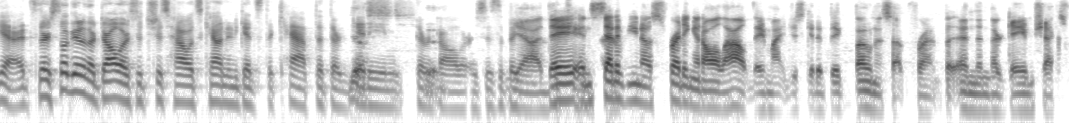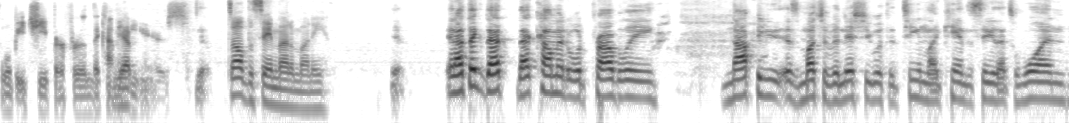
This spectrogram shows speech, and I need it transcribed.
Yeah, it's they're still getting their dollars. It's just how it's counted against the cap that they're Yes, getting their yeah. dollars is the big. yeah they instead there. of you know spreading it all out they might just get a big bonus up front but and then their game checks will be cheaper for the coming Yep. years it's all the same amount of money. Yeah, and I think that that comment would probably not be as much of an issue with a team like Kansas City that's won.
